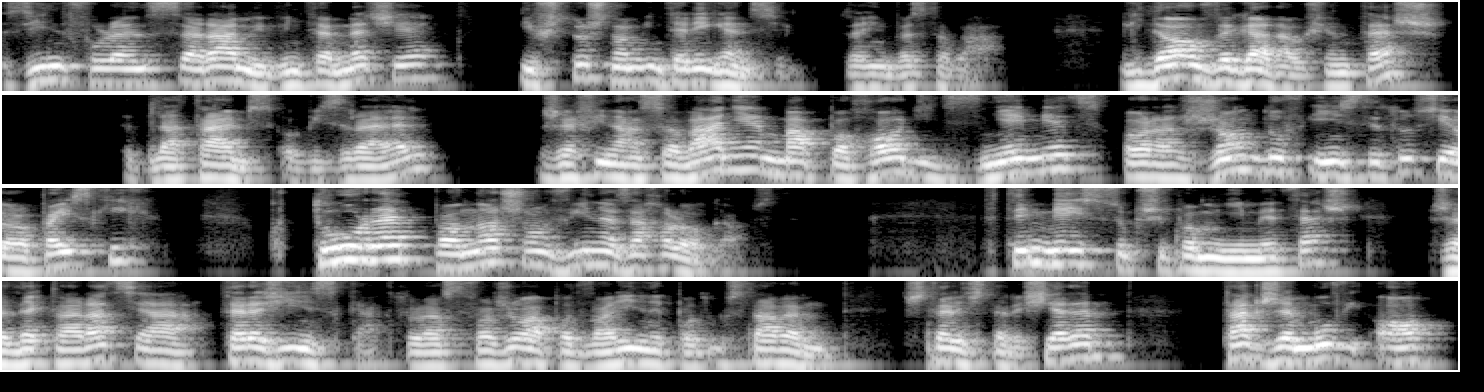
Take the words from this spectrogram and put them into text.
z influencerami w internecie i w sztuczną inteligencję zainwestowała. Gideon wygadał się też dla Times of Israel, że finansowanie ma pochodzić z Niemiec oraz rządów i instytucji europejskich, które ponoszą winę za Holokaust. W tym miejscu przypomnijmy też, że deklaracja terezińska, która stworzyła podwaliny pod ustawę 447, także mówi o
